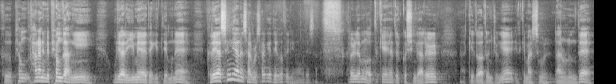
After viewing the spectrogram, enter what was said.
그 평, 하나님의 평강이 우리 안에 임해야 되기 때문에 그래야 승리하는 삶을 살게 되거든요. 그래서 그러려면 어떻게 해야 될 것인가를 기도하던 중에 이렇게 말씀을 나누는데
